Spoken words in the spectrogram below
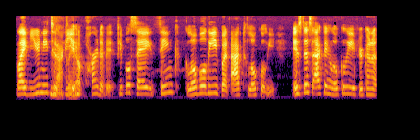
Like you need to Exactly. be a part of it. People say think globally but act locally. Is this acting locally if you're going to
